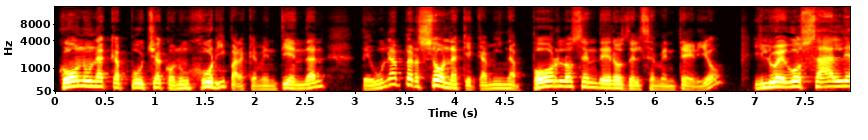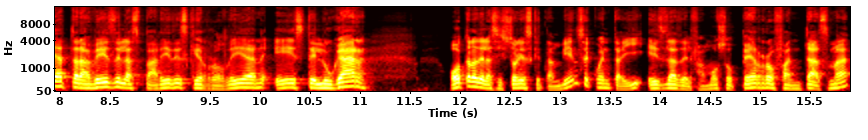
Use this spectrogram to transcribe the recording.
con una capucha, con un jury, para que me entiendan, de una persona que camina por los senderos del cementerio y luego sale a través de las paredes que rodean este lugar. Otra de las historias que también se cuenta ahí es la del famoso perro fantasma,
